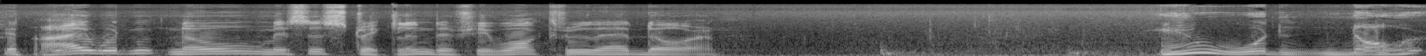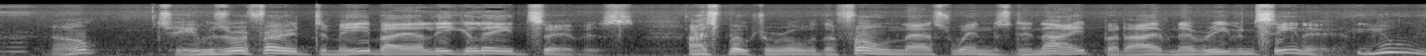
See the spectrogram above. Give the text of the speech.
it... I wouldn't know Mrs. Strickland if she walked through that door. You wouldn't know her? No, she was referred to me by a legal aid service. I spoke to her over the phone last Wednesday night, but I've never even seen her. You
